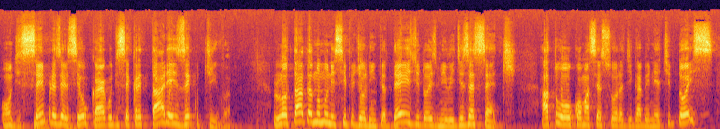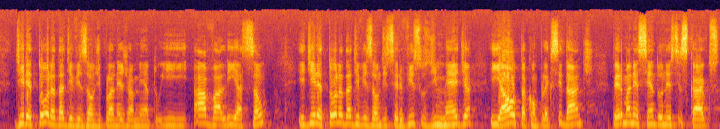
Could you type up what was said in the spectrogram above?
onde sempre exerceu o cargo de secretária executiva. Lotada no município de Olímpia desde 2017, atuou como assessora de gabinete 2 diretora da Divisão de Planejamento e Avaliação e diretora da Divisão de Serviços de Média e Alta Complexidade, permanecendo nesses cargos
